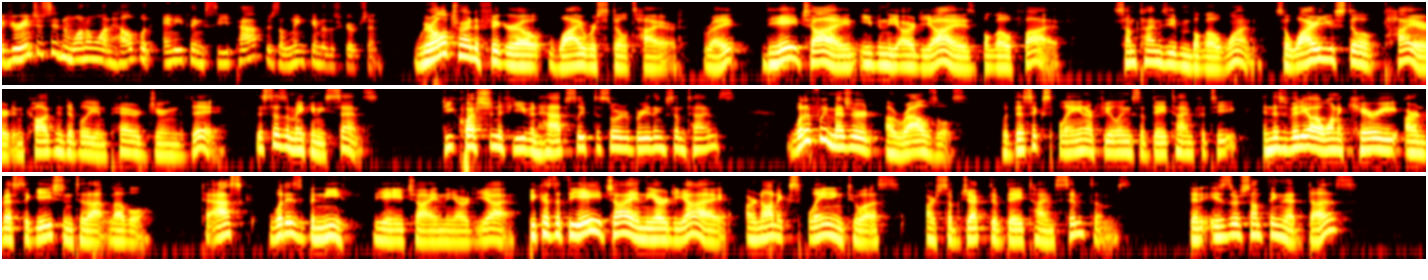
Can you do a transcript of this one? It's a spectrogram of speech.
If you're interested in one on one help with anything CPAP, there's a link in the description. We're all trying to figure out why we're still tired, right? The AHI and even the RDI is below 5, sometimes even below 1. So why are you still tired and cognitively impaired during the day? This doesn't make any sense. Do you question if you even have sleep disordered breathing sometimes? What if we measured arousals? Would this explain our feelings of daytime fatigue? In this video, I want to carry our investigation to that level, to ask what is beneath the AHI and the RDI. Because if the AHI and the RDI are not explaining to us our subjective daytime symptoms, then is there something that does?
